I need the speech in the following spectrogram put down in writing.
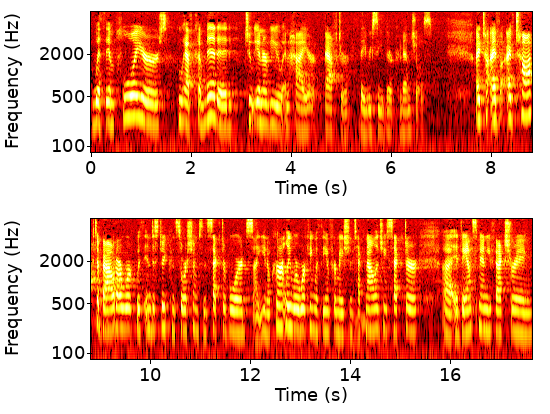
with employers who have committed to interview and hire after they receive their credentials. I have I've talked about our work with industry consortiums and sector boards. Uh, you know, currently we're working with the information technology sector, uh, advanced manufacturing,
